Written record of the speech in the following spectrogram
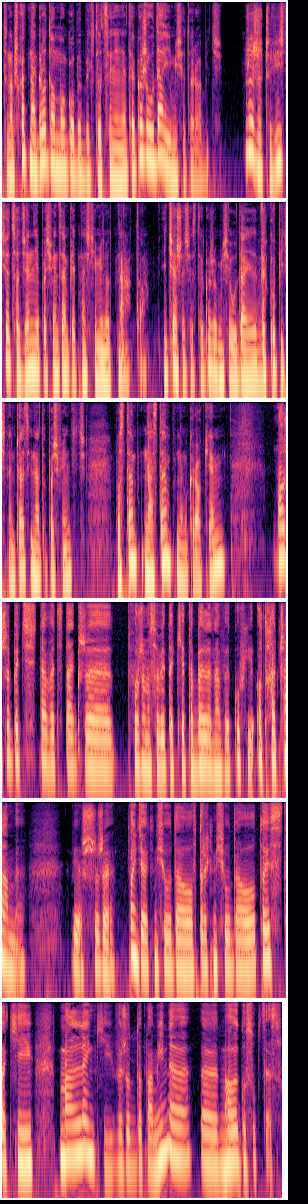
to na przykład nagrodą mogłoby być docenienie tego, że udaje mi się to robić. Że rzeczywiście codziennie poświęcam 15 minut na to. I cieszę się z tego, że mi się udaje wykupić ten czas i na to poświęcić. Postęp, następnym krokiem może być nawet tak, że tworzymy sobie takie tabele nawyków i odhaczamy. Wiesz, że poniedziałek mi się udało, wtorek mi się udało. To jest taki maleńki wyrzut dopaminy, y, małego sukcesu.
